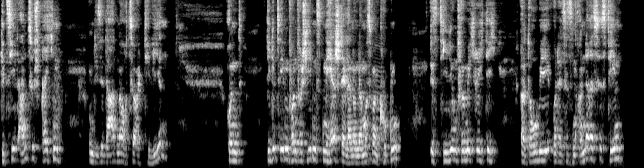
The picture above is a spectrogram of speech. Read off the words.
gezielt anzusprechen, um diese Daten auch zu aktivieren. Und die gibt's eben von verschiedensten Herstellern und da muss man gucken, ist Tilium für mich richtig, Adobe oder ist es ein anderes System?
